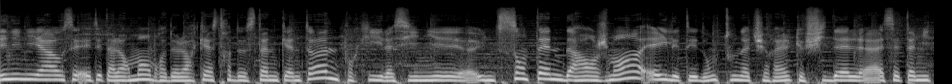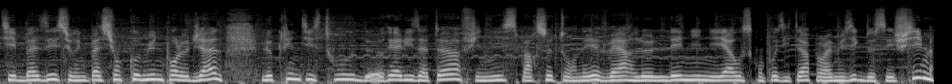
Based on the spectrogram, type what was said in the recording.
Lenny House était alors membre de l'orchestre de Stan Kenton, pour qui il a signé euh, une centaine d'arrangements, et il était donc tout naturel que, fidèle à cette amitié basée sur une passion commune pour le jazz, le Clint Eastwood réalisateur finisse par se tourner vers le Lenny House compositeur pour la musique de ses films.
